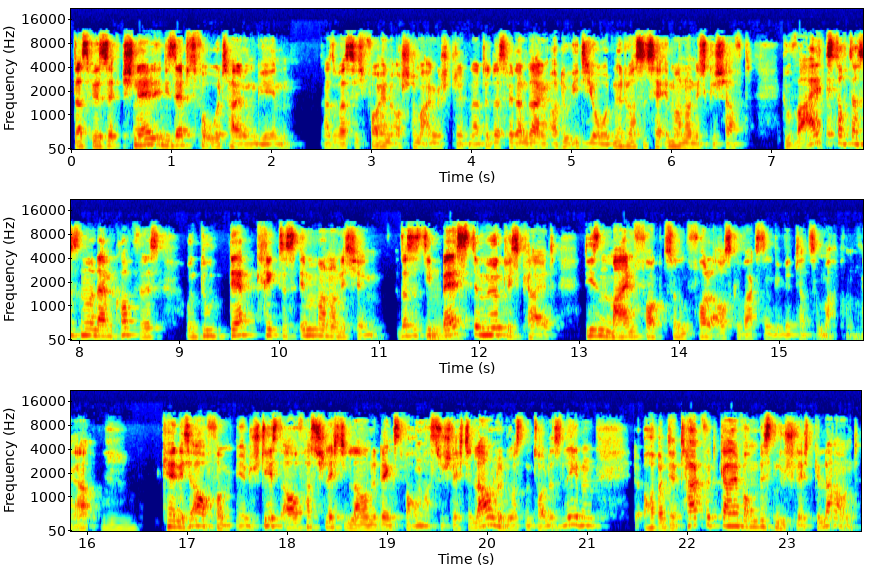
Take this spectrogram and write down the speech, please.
dass wir schnell in die Selbstverurteilung gehen. Also was ich vorhin auch schon mal angeschnitten hatte, dass wir dann sagen, oh du Idiot, ne, du hast es ja immer noch nicht geschafft. Du weißt doch, dass es nur in deinem Kopf ist und du Depp kriegt es immer noch nicht hin. Das ist die mhm. beste Möglichkeit, diesen Mindfuck zu einem voll ausgewachsenen Gewitter zu machen. Ja? Mhm. Kenne ich auch von mir. Du stehst auf, hast schlechte Laune, denkst, warum hast du schlechte Laune? Du hast ein tolles Leben. Heute der Tag wird geil, warum bist denn du schlecht gelaunt?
